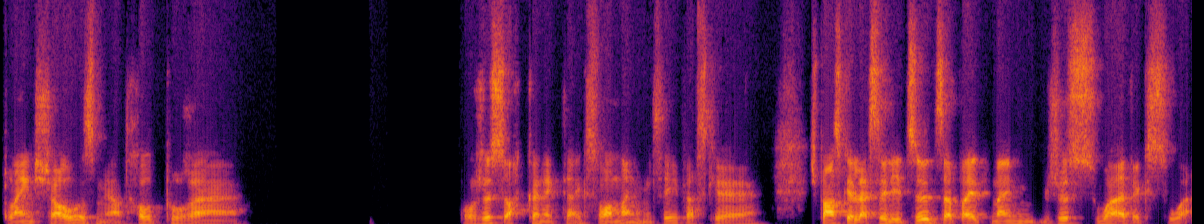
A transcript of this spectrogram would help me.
plein de choses, mais entre autres pour, euh, pour juste se reconnecter avec soi-même, tu sais, parce que je pense que la solitude, ça peut être même juste soi avec soi,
